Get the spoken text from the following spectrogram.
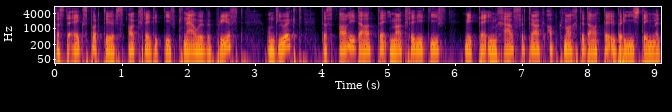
dass der Exporteur das Akkreditiv genau überprüft und schaut, dass alle Daten im Akkreditiv mit den im Kaufvertrag abgemachten Daten übereinstimmen.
